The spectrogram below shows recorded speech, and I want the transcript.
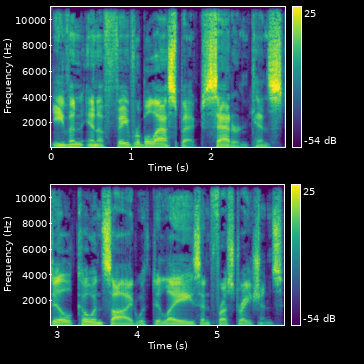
Even in a favorable aspect, Saturn can still coincide with delays and frustrations,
